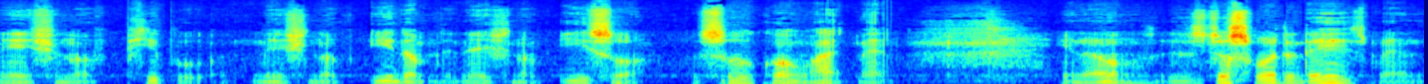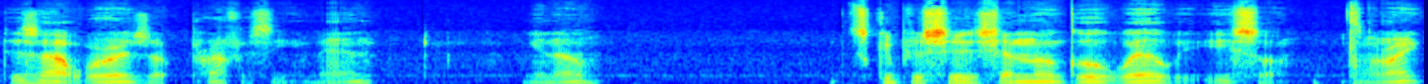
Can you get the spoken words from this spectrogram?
nation of people, nation of Edom, the nation of Esau, the so-called white man. You know, it's just what it is, man. These are words of prophecy, man. You know, Scripture says, "Shall not go well with Esau." All right.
